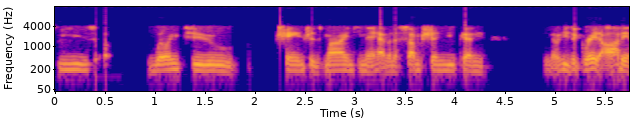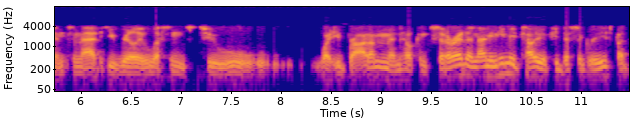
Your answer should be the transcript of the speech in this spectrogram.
he's willing to change his mind. He may have an assumption. You can you know he's a great audience in that he really listens to what you brought him and he'll consider it. And i mean he may tell you if he disagrees but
